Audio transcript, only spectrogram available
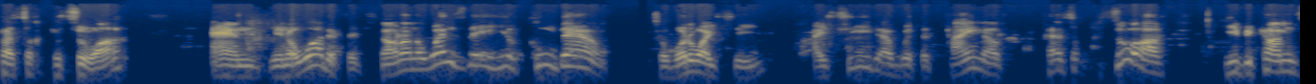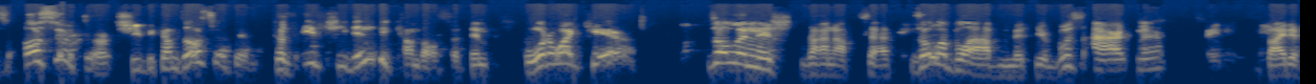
Pesach Pesach. And you know what? If it's not on a Wednesday, he'll cool down. So what do I see? I see that with the time of Pesach Pesach, he becomes also she becomes also him. Because if she didn't become also him, what do I care? Zolle nicht sein upset. Zolle bleiben mit ihr. Bus atmen. By the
